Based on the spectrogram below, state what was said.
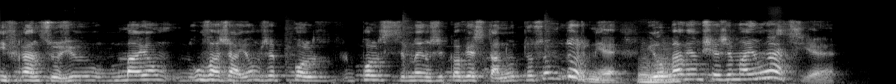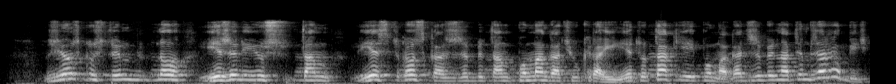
i Francuzi mają, uważają, że pol, polscy mężykowie stanu to są durnie. Mhm. I obawiam się, że mają rację. W związku z tym, no, jeżeli już tam jest rozkaz, żeby tam pomagać Ukrainie, to tak jej pomagać, żeby na tym zarobić.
